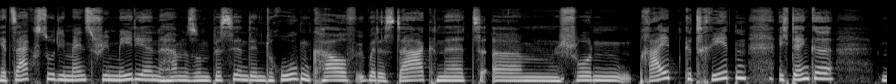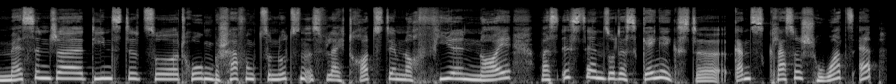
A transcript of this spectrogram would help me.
Jetzt sagst du, die Mainstream-Medien haben so ein bisschen den Drogenkauf über das Darknet ähm, schon breit getreten. Ich denke, Messenger-Dienste zur Drogenbeschaffung zu nutzen, ist vielleicht trotzdem noch viel neu. Was ist denn so das gängigste? Ganz klassisch WhatsApp?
